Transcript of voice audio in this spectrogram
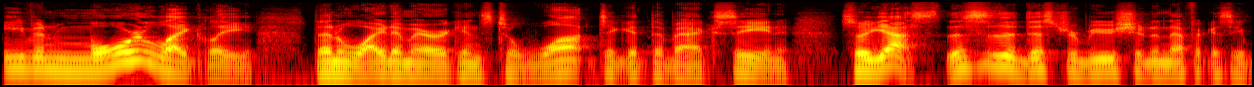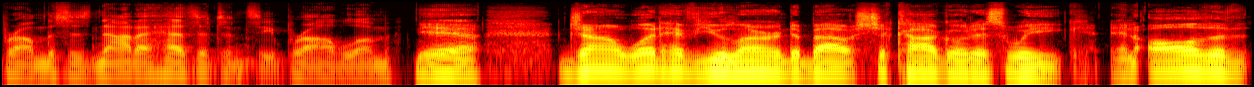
even more likely, than white Americans to want to get the vaccine. So, yes, this is a distribution and efficacy problem. This is not a hesitancy problem. Yeah. Jon, what have you learned about Chicago this week? And all the,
